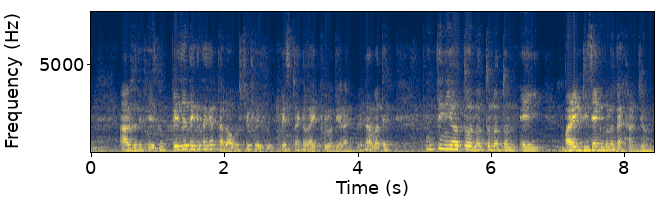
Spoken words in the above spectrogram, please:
আর যদি ফেসবুক পেজে দেখে থাকেন, তাহলে অবশ্যই ফেসবুক পেজটাকে লাইক ফলো দিয়ে রাখবেন আমাদের প্রতিনিয়ত নতুন নতুন এই বাড়ির ডিজাইনগুলো দেখার জন্য।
